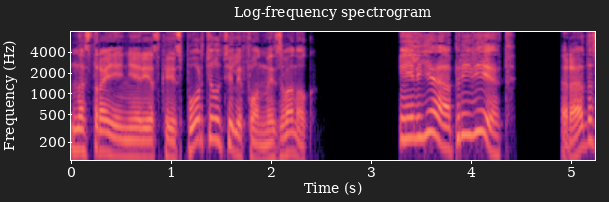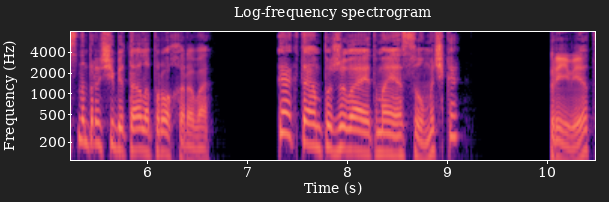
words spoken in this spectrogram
Настроение резко испортил телефонный звонок. «Илья, привет!» — радостно прощебетала Прохорова. «Как там поживает моя сумочка?» «Привет.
